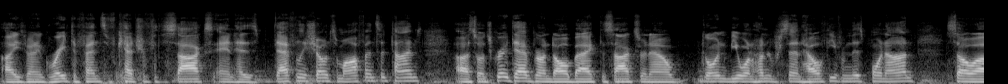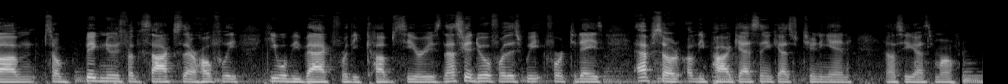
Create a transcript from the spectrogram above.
Uh, he's been a great defensive catcher for the Sox and has definitely shown some offense at times. Uh, so it's great to have Grandal back. The Sox are now going to be 100% healthy from this point on. So, um, so big news for the Sox there. Hopefully, he will be back for the Cubs series. And that's going to do it for this week for today's episode of the podcast. Thank you guys for tuning in. I'll see you guys tomorrow.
